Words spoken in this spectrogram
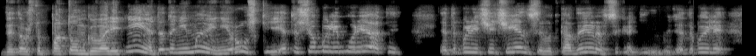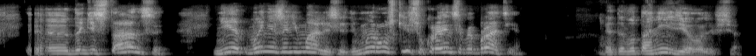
для того, чтобы потом говорить, нет, это не мы, не русские, это все были буряты, это были чеченцы, вот кадыровцы какие-нибудь, это были дагестанцы. Нет, мы не занимались этим, мы русские с украинцами братья. Это вот они делали все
